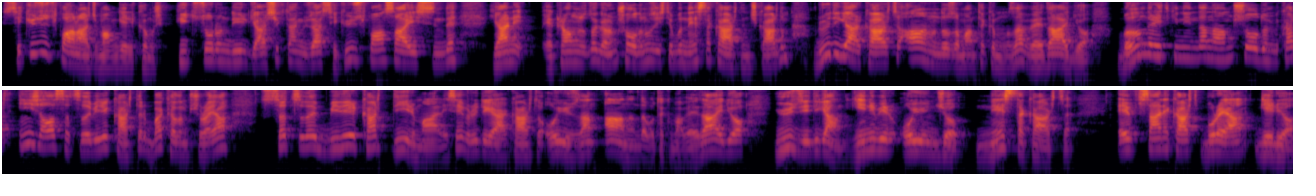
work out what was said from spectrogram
800 puan harcamam gerekiyormuş. Hiç sorun değil gerçekten güzel 800 puan sayesinde yani ekranınızda görmüş olduğunuz işte bu Nesta kartını çıkardım. Rüdiger kartı anında o zaman takımımıza veda ediyor. Balındır etkinliğinden almış olduğum bir kart inşallah satılabilir karttır. Bakalım şuraya satılabilir kart değil maalesef. Rüdiger kartı o yüzden anında bu takıma veda ediyor. 107 gan yeni bir oyuncu Nesta kartı. Efsane kart buraya geliyor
